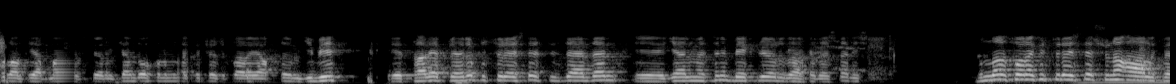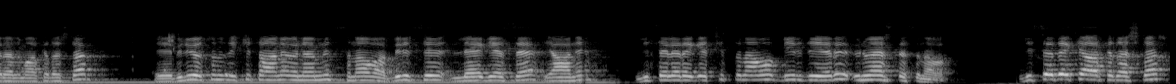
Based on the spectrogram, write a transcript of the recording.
toplantı yapmak istiyorum. Kendi okulumdaki çocuklara yaptığım gibi e, talepleri bu süreçte sizlerden e, gelmesini bekliyoruz arkadaşlar. Bundan sonraki süreçte şuna ağırlık verelim arkadaşlar. E, biliyorsunuz iki tane önemli sınav var. Birisi LGS yani liselere geçiş sınavı, bir diğeri üniversite sınavı. Lisedeki arkadaşlar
